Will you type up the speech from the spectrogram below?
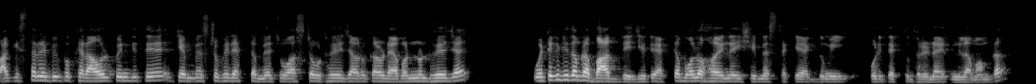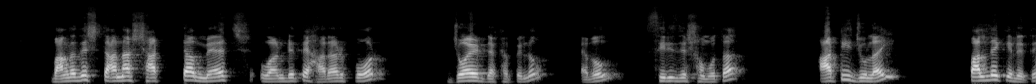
পাকিস্তানের বিপক্ষে রাওয়ালপিন্ডিতে চ্যাম্পিয়ন্স ট্রফির একটা ম্যাচ ওয়াস্ট আউট হয়ে যাওয়ার কারণে অ্যাবান্ডন হয়ে যায়। ওইটাকে যদি আমরা বাদ দিই, যেহেতু একটা বলো হয় নাই, সেই ম্যাচটাকে একদমই পরিত্যক্ত ধরে নিলাম আমরা। বাংলাদেশ টানা ষাটটা ম্যাচ ওয়ানডেতে হারার পর জয়ের দেখা পেল এবং সিরিজের সমতা আটই জুলাই পাল্লে কেলেতে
